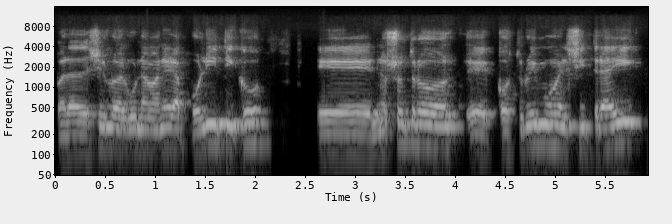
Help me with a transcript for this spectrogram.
para decirlo de alguna manera, político. Nosotros construimos el CITRAI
